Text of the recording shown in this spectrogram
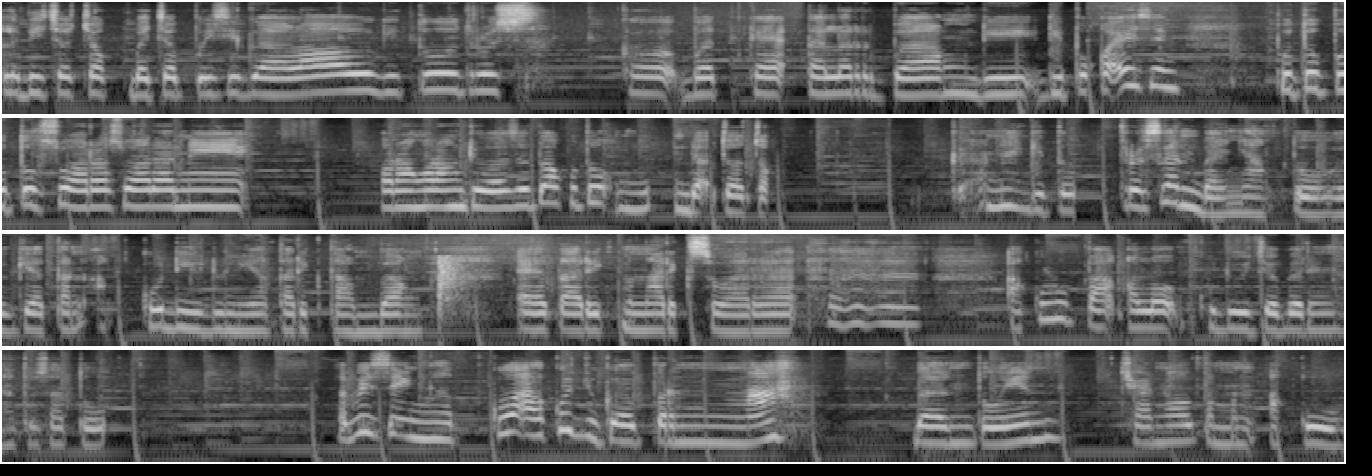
lebih cocok baca puisi galau gitu terus ke buat kayak teller bank di di pokoknya sing butuh-butuh suara-suara nih orang-orang dewasa tuh aku tuh nggak cocok. Aneh gitu. Terus kan banyak tuh kegiatan aku di dunia tarik tambang eh tarik menarik suara. Aku lupa kalau kudu jabarin satu-satu. Tapi seingatku aku juga pernah bantuin channel temen aku.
